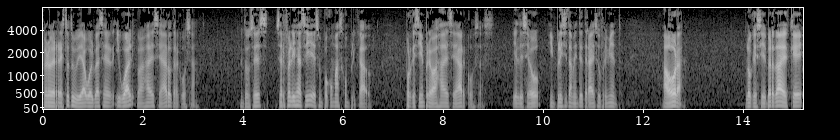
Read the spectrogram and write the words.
Pero el resto de tu vida vuelve a ser igual y vas a desear otra cosa. Entonces, ser feliz así es un poco más complicado, porque siempre vas a desear cosas, y el deseo implícitamente trae sufrimiento. Ahora, lo que sí es verdad es que,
